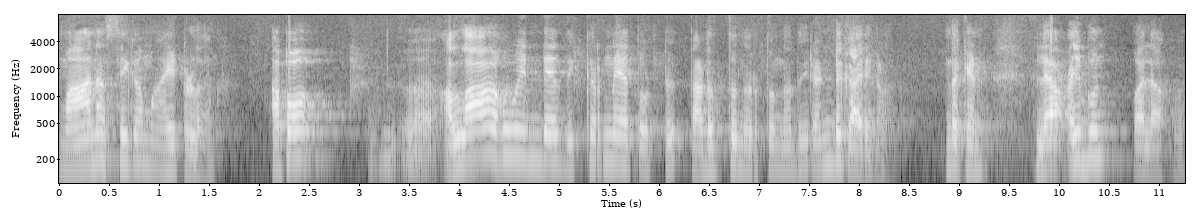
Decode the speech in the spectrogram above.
മാനസികമായിട്ടുള്ളതാണ്. അപ്പോൾ അള്ളാഹുവിന്റെ ദിക്കറിനെ തൊട്ട് തടുത്ത് നിർത്തുന്നത് രണ്ട് കാര്യങ്ങളാണ്. എന്തൊക്കെയാണ്? ലൈബുൻ വലാഹുൻ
